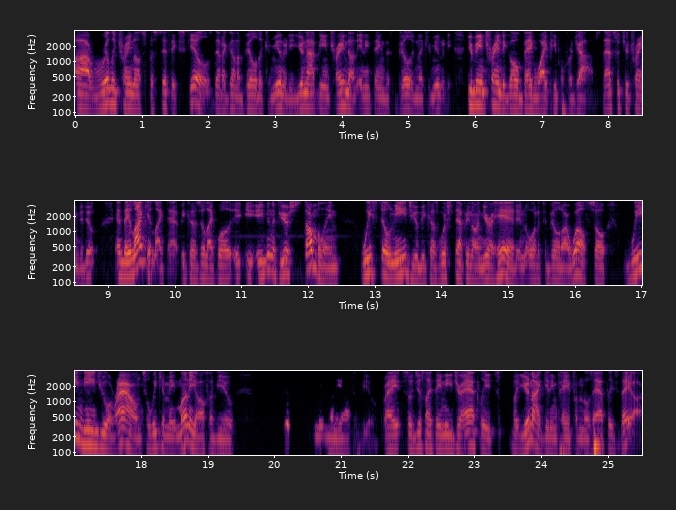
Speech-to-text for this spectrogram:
uh, really trained on specific skills that are going to build a community. You're not being trained on anything that's building a community. You're being trained to go beg white people for jobs. That's what you're trained to do, and they like it like that because they're like, well, even if you're stumbling we still need you because we're stepping on your head in order to build our wealth. So we need you around so we can make money off of you money off of you, right? So just like they need your athletes, but you're not getting paid from those athletes, they are.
